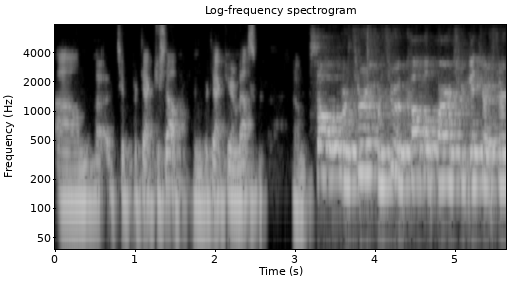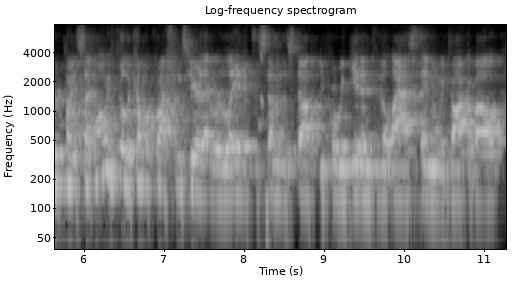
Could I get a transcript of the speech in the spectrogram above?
um, uh, to protect yourself and protect your investment. Um, so we're through we're through a couple parts. We get to our third point. point second. Why don't we field a couple questions here that related to some of the stuff before we get into the last thing when we talk about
